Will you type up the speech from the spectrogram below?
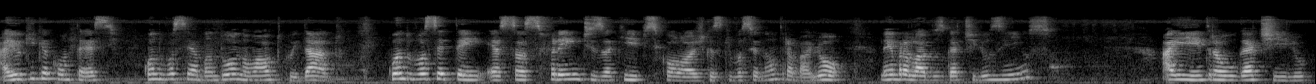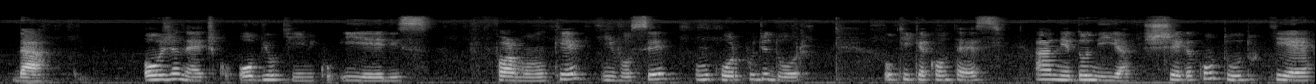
Aí o que, que acontece? Quando você abandona o autocuidado, quando você tem essas frentes aqui psicológicas que você não trabalhou, lembra lá dos gatilhozinhos? Aí entra o gatilho da ou genético ou bioquímico e eles formam o que? Em você um corpo de dor. O que que acontece? A anedonia chega com tudo, que é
